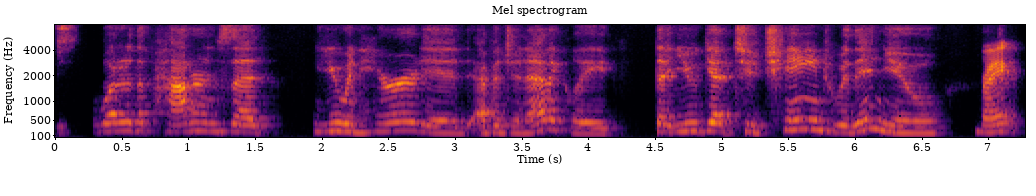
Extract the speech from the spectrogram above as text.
Yes. what are the patterns that you inherited epigenetically that you get to change within you Right.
